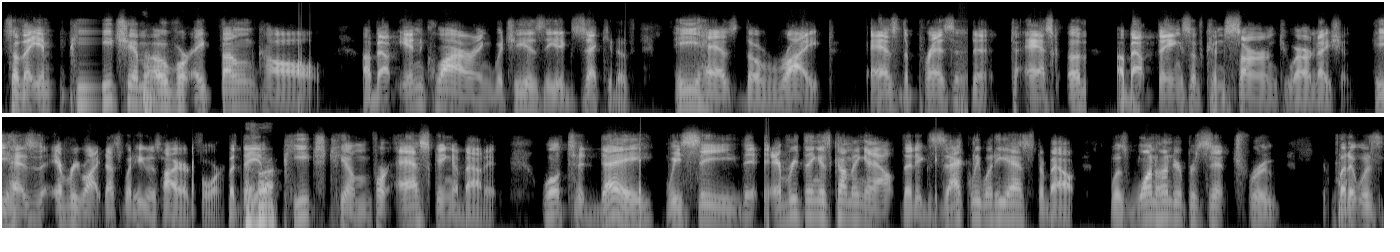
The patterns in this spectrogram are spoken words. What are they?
So they impeach him over a phone call about inquiring, which he is the executive. He has the right as the president to ask other about things of concern to our nation. He has every right. That's what he was hired for. But they uh-huh. impeached him for asking about it. Well, today we see that everything is coming out that exactly what he asked about was 100% true but it was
